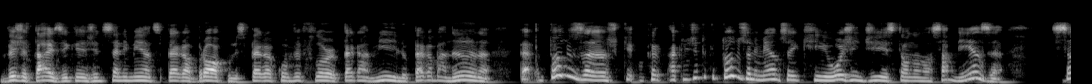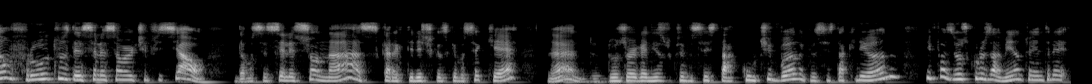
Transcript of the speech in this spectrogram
vegetais aí que a gente se alimenta, você pega brócolis, pega couve-flor, pega milho, pega banana, pega, todos, acho que, acredito que todos os alimentos aí que hoje em dia estão na nossa mesa são frutos de seleção artificial. Então você selecionar as características que você quer, né, dos organismos que você está cultivando, que você está criando, e fazer os cruzamentos entre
